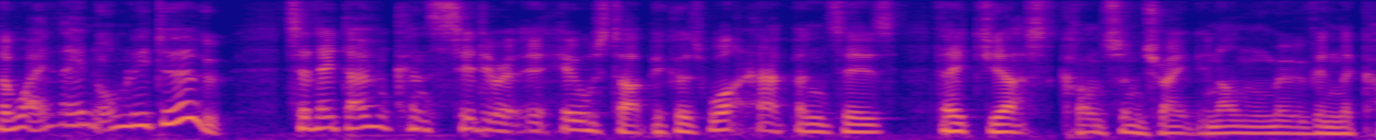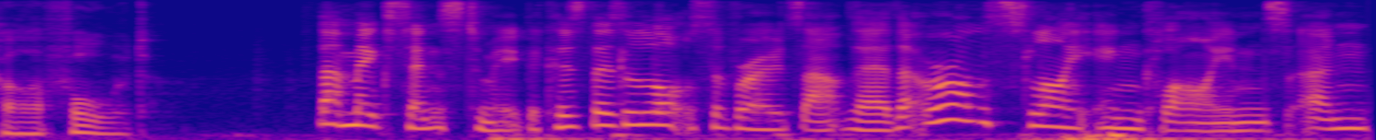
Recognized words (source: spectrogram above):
the way they normally do. So they don't consider it a hill start because what happens is they're just concentrating on moving the car forward. That makes sense to me because there's lots of roads out there that are on slight inclines. And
